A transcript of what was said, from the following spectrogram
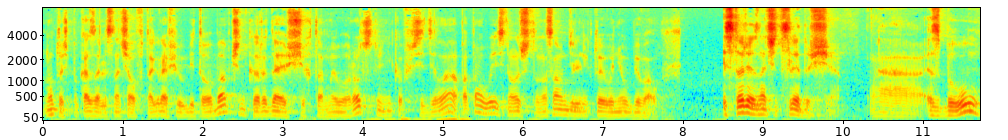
Ну, то есть показали сначала фотографию убитого Бабченко, рыдающих там его родственников, все дела, а потом выяснилось, что на самом деле никто его не убивал. История, значит, следующая. А, СБУ,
